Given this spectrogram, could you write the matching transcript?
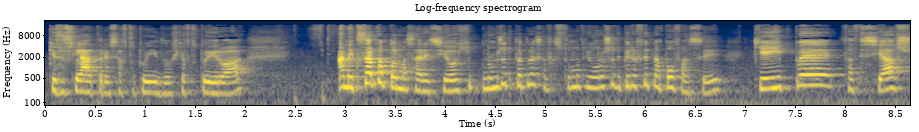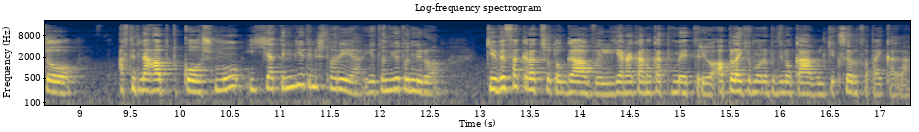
και στους λάτρε αυτού του είδους και αυτού του ήρωα. Ανεξάρτητα από το αν μας αρέσει ή όχι, νομίζω ότι πρέπει να σεβαστούμε το γεγονός ότι πήρε αυτή την απόφαση και είπε: Θα θυσιάσω αυτή την αγάπη του κόσμου για την ίδια την ιστορία, για τον ίδιο τον ήρωα. Και δεν θα κρατήσω τον Κάβιλ για να κάνω κάτι μέτριο, απλά και μόνο επειδή είναι ο Κάβιλ και ξέρω ότι θα πάει καλά.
